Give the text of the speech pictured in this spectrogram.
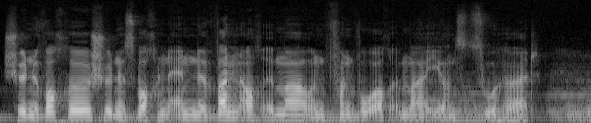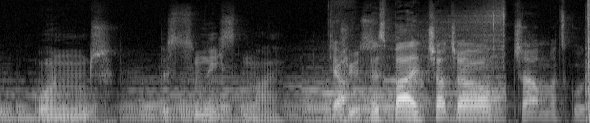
schöne Woche, schönes Wochenende, wann auch immer und von wo auch immer ihr uns zuhört. Und bis zum nächsten Mal. Ja, Tschüss. Bis bald. Ciao, ciao. Ciao, macht's gut.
